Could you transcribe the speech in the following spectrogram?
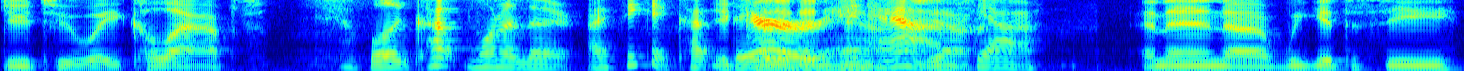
due to a collapse. well it cut one of the i think it cut It cut their in in, half, half, yeah. yeah And then uh, we get to see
